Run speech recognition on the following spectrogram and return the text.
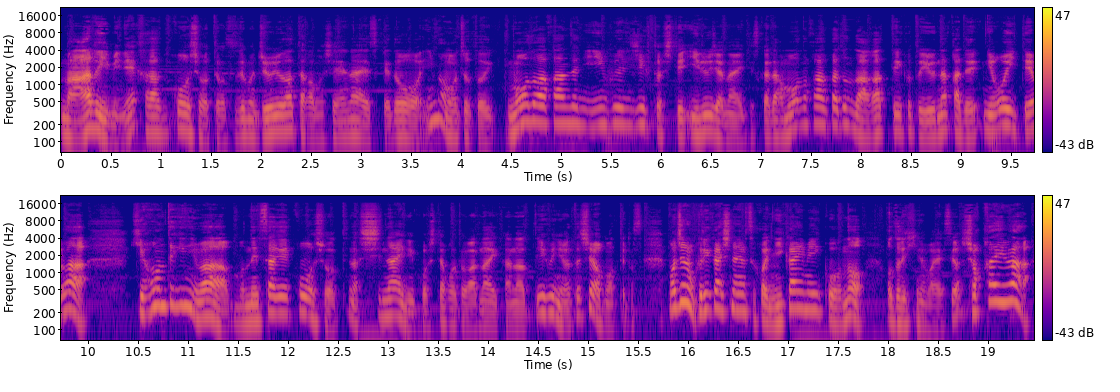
まあ、ある意味ね、価格交渉ってことでも重要だったかもしれないですけど、今もちょっと、モードは完全にインフレにシフトしているじゃないですか。だから、モード価格がどんどん上がっていくという中で、においては、基本的には、もう値下げ交渉っていうのはしないに越したことがないかなっていうふうに私は思っています。もちろん繰り返しになりますこれ2回目以降のお取引の場合ですよ。初回は、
